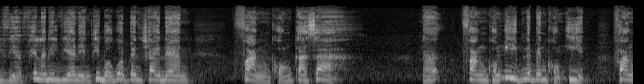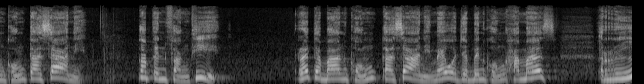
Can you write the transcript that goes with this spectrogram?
ลเฟียฟิลาเดลเฟียเนี่ยที่บอกว่าเป็นชายแดนฝั่งของกาซานะฝั่งของอียิปต์เนี่ยเป็นของอียิปต์ฝั่งของกาซานี่ก็เป็นฝั่งที่รัฐบาลของกาซานี่แม้ว่าจะเป็นของฮามาสหรือ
